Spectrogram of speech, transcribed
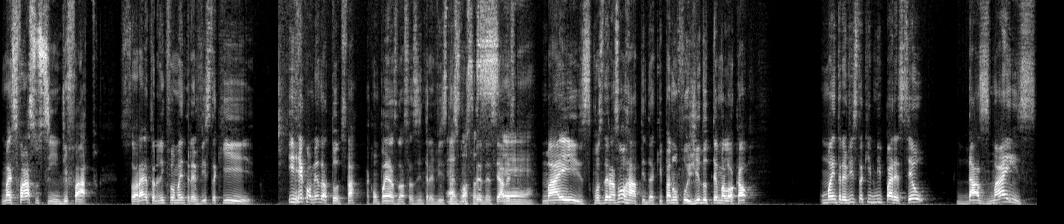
mas faço sim, de fato. Soraya Tronic foi uma entrevista que. E recomendo a todos, tá? Acompanhe as nossas entrevistas as nossas, presenciais. É... Mas, consideração rápida, aqui para não fugir do tema local. Uma entrevista que me pareceu das mais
